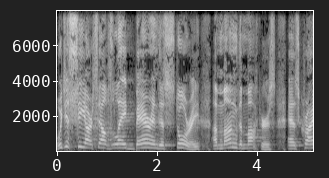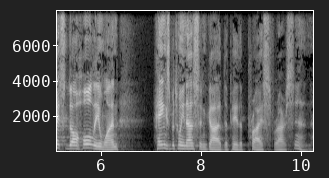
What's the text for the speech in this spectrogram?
We just see ourselves laid bare in this story among the mockers as Christ, the Holy One, hangs between us and God to pay the price for our sin.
